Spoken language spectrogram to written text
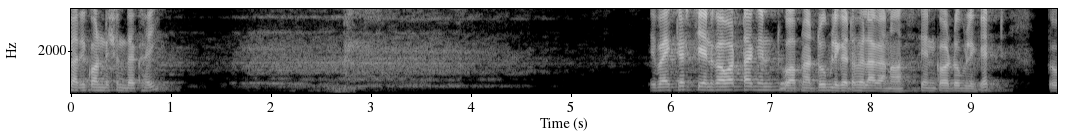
গাড়ির কন্ডিশন দেখাই। এই বাইকটার চেন কভারটা কিন্তু আপনার ডুপ্লিকেট হয়ে লাগানো আছে চেন কভার ডুপ্লিকেট তো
